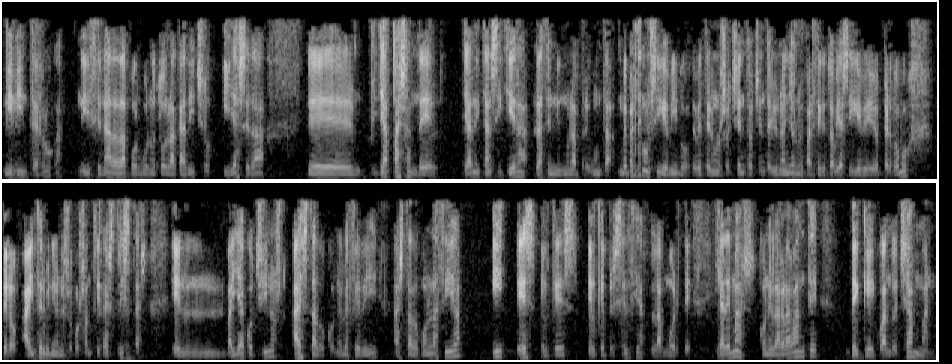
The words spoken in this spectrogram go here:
ni le interroga, ni dice nada, da por bueno todo lo que ha dicho y ya se da, eh, ya pasan de él ya ni tan siquiera le hacen ninguna pregunta. Me parece que aún sigue vivo, debe tener unos 80, 81 años, me parece que todavía sigue vivo Perdomo, pero ha intervenido en eso por los anticastristas. En Bahía Cochinos ha estado con el FBI, ha estado con la CIA y es el que es el que presencia la muerte. Y además, con el agravante de que cuando Chapman,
